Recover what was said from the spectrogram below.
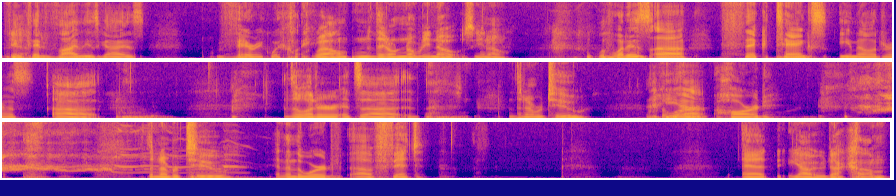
think Yeah. they'd find these guys very quickly. Well, they don't nobody knows, you know. what is uh Thick Tank's email address? uh the letter it's uh the number two the Yeah. word hard the number two and then the word uh fit at yahoo.com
